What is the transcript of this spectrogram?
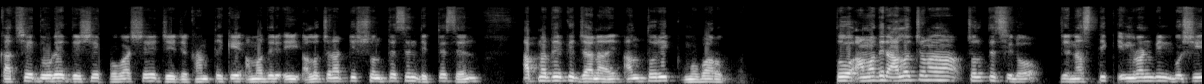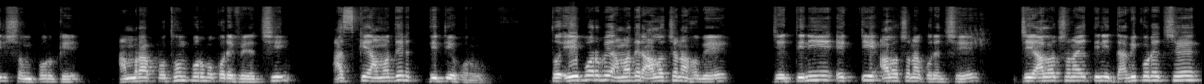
কাছে দূরে দেশে, প্রবাসে যে যেখান থেকে আমাদের এই আলোচনাটি শুনতেছেন, দেখতেছেন, আপনাদেরকে জানাই আন্তরিক মোবারকবাদ। তো আমাদের আলোচনা চলতেছিল যে নাস্তিক ইমরান বিন বশির সম্পর্কে আমরা প্রথম পর্ব করে ফেলেছি। আজকে আমাদের দ্বিতীয় পর্ব। তো এই পর্বে আমাদের আলোচনা হবে যে তিনি একটি আলোচনা করেছে, যে আলোচনায় তিনি দাবি করেছে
